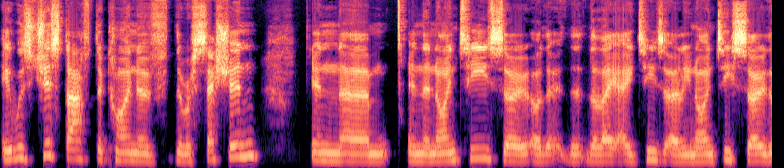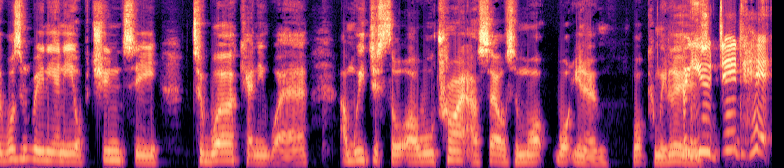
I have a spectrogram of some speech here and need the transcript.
it was just after kind of the recession in um, in the nineties, so or the, the, the late eighties, early nineties. So there wasn't really any opportunity to work anywhere, and we just thought, oh, we'll try it ourselves, and what what you know, what can we lose? but you did hit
